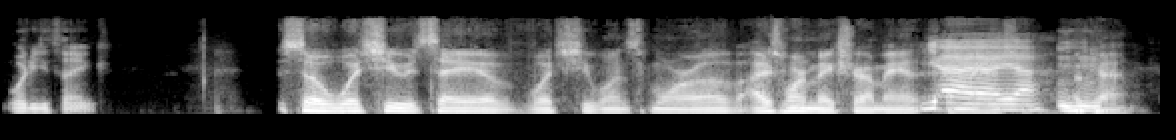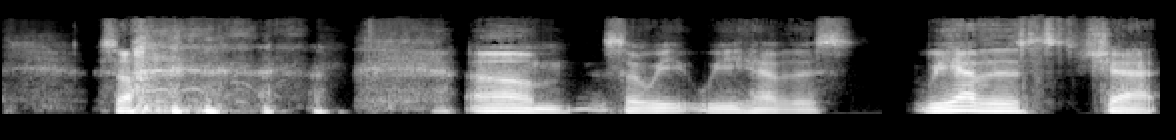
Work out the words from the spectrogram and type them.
what do you think? So what she would say of what she wants more of? I just want to make sure I'm, an- I'm Yeah, yeah, answering. yeah. Okay. So, um, so we we have this we have this chat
